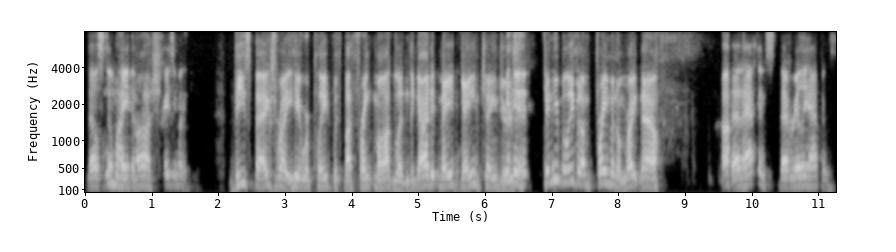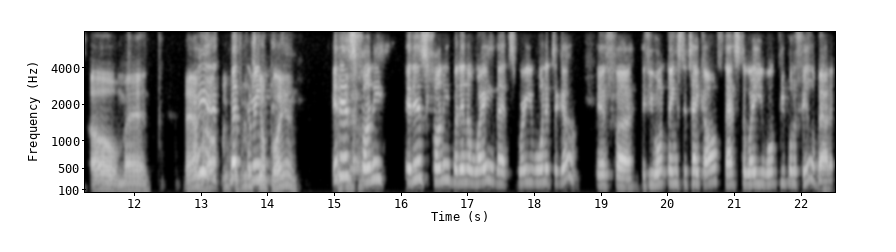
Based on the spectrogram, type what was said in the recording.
They'll still oh pay them gosh. crazy money. These bags right here were played with by Frank Modlin, the guy that made Game Changers. Can you believe it? I'm framing them right now. that happens. That really happens. Oh man, Damn, I mean, bro. We, but, we were I mean, still playing. It is funny it is funny, but in a way that's where you want it to go. If uh, if you want things to take off, that's the way you want people to feel about it.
